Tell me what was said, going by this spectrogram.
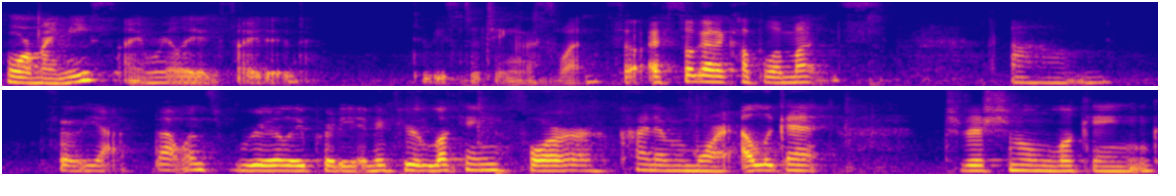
for my niece, I'm really excited to be stitching this one. So I've still got a couple of months. Um, so yeah, that one's really pretty. And if you're looking for kind of a more elegant, traditional looking,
